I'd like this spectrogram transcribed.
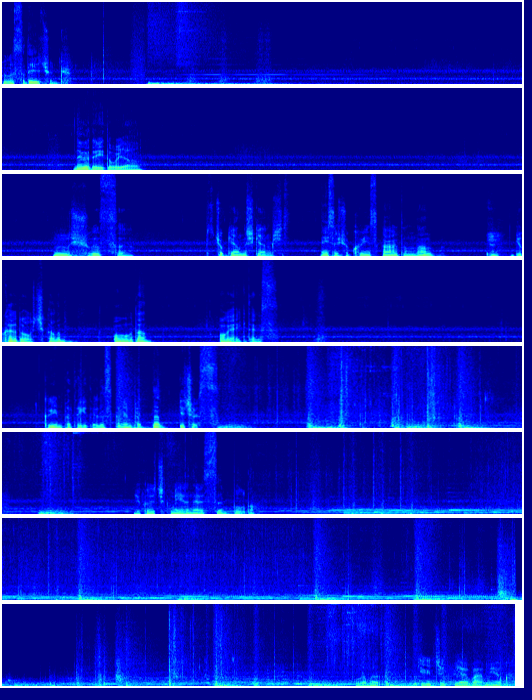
Burası değil çünkü. Neredeydi o ya? Hmm, şurası. Biz çok yanlış gelmişiz. Neyse şu Queen's Garden'dan yukarı doğru çıkalım. Oradan oraya gideriz. Green Pet'e gideriz. Green Pet'ten geçeriz. Yukarı çıkma yeri neresi? Buradan. Girilecek bir yer var mı? Yok.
